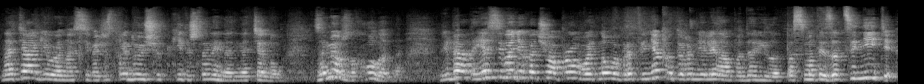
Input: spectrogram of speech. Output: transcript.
натягиваю на себя. Сейчас пойду еще какие-то штаны на- натяну. Замерзла, холодно. Ребята, я сегодня хочу опробовать новый противняк, который мне Лена подарила. Посмотри, зацените,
